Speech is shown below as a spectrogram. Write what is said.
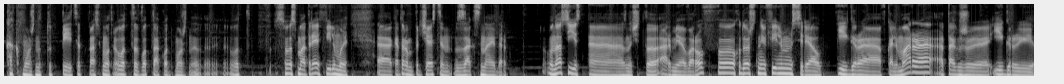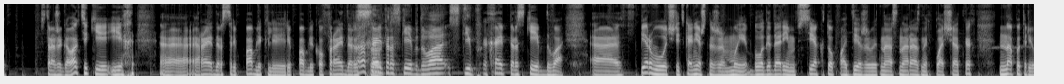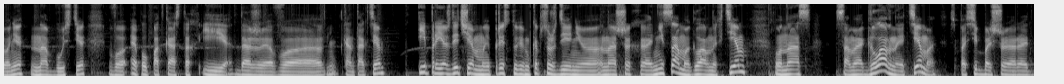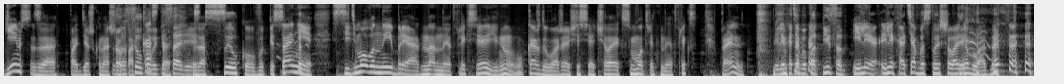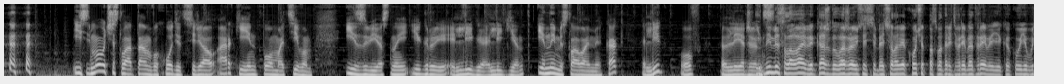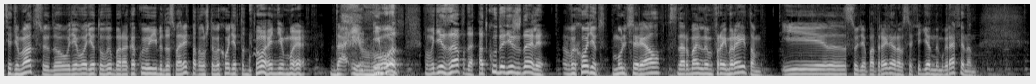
как можно тупеть от просмотра. Вот вот, вот так вот можно. Э, вот смотря фильмы, э, которым причастен Зак Снайдер. У нас есть, э, значит, «Армия воров» художественный фильм, сериал «Игра в кальмара», а также игры Стражи Галактики и э, Riders Republic или Republic of Riders. Hyperscape 2 Steep. Hyperscape 2. Э, в первую очередь, конечно же, мы благодарим всех, кто поддерживает нас на разных площадках, на Патреоне, на Бусте, в Apple подкастах и даже в ВКонтакте. И прежде чем мы приступим к обсуждению наших э, не самых главных тем, у нас самая главная тема. Спасибо большое Red Games за поддержку нашего за подкаста. Ссылку в описании. За ссылку в описании. 7 ноября на Netflix. И, ну, каждый уважающий себя человек смотрит Netflix. Правильно? Или хотя бы подписан. Или, или хотя бы слышал о нем, ладно. И 7 числа там выходит сериал «Аркейн» по мотивам известной игры «Лига Легенд». Иными словами, как «League of Legends. Иными словами, каждый уважающий себя человек хочет посмотреть время от времени какую-нибудь анимацию, но у него нет выбора, какую именно смотреть, потому что выходит одно аниме. Да, и вот. И вот, внезапно, откуда не ждали, выходит мультсериал с нормальным фреймрейтом и, судя по трейлерам, с офигенным графином.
